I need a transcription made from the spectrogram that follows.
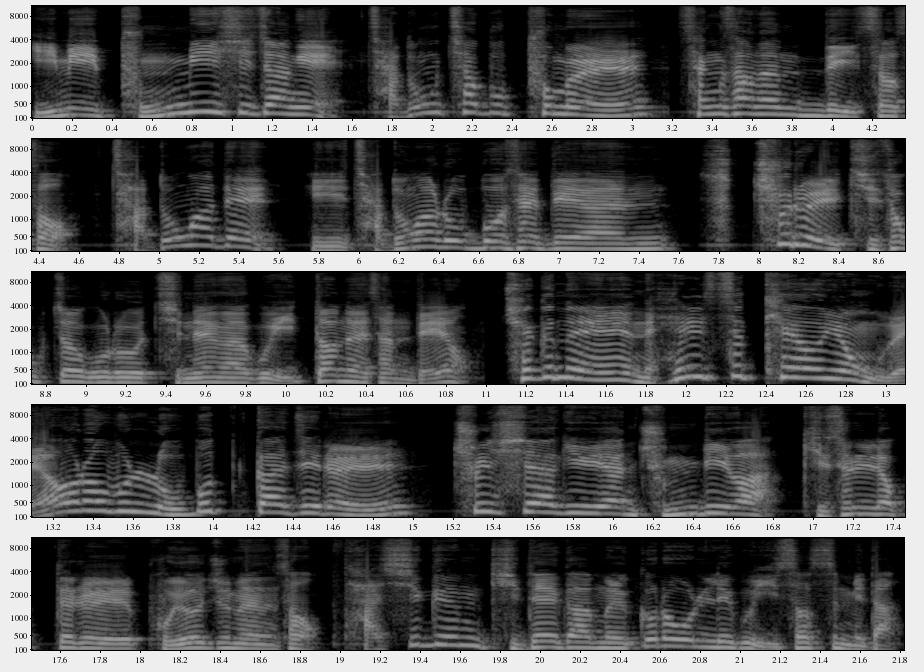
이미 북미 시장에 자동차 부품을 생산하는 데 있어서 자동화된 이 자동화 로봇에 대한 수출을 지속적으로 진행하고 있던 회사인데요. 최근엔 헬스케어용 웨어러블 로봇까지를 출시하기 위한 준비와 기술력들을 보여주면서 다시금 기대감을 끌어올리고 있었습니다.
